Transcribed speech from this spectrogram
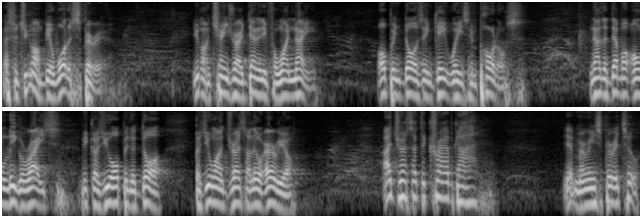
That's what you're gonna be, a water spirit. You're gonna change your identity for one night. Open doors and gateways and portals. Now the devil own legal rights because you open the door because you want to dress a little Ariel. I dress like the crab guy. Yeah, marine spirit too.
